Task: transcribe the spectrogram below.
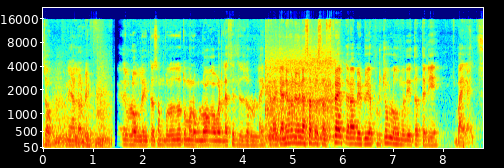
जाऊ आणि आल्यावर भेटू. व्लॉगला इथं संपवतो जर तुम्हाला व्लॉग आवडला असेल तर जरूर लाईक करा. ज्याने नवीन असाल तर सबस्क्राईब करा. भेटूया पुढच्या व्लॉगमध्ये येतात तरी बाय गाईज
